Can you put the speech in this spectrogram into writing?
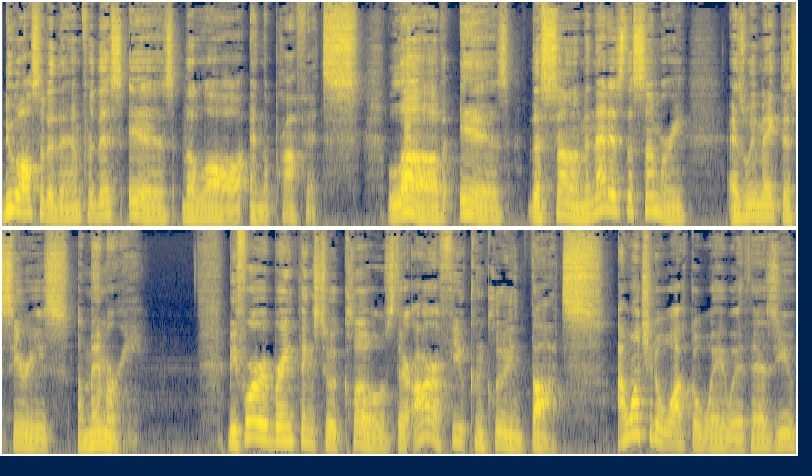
do also to them, for this is the law and the prophets. Love is the sum, and that is the summary as we make this series a memory. Before we bring things to a close, there are a few concluding thoughts I want you to walk away with as you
